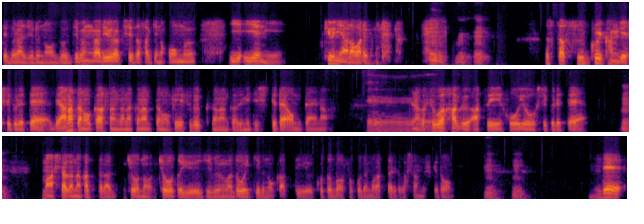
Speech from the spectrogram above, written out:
て、ブラジルの自分が留学してた先のホーム家に急に現れるみたいな。うんうんうんそしたらすっごい歓迎してくれて、で、あなたのお母さんが亡くなったのを Facebook かなんかで見て知ってたよみたいな。へなんかすごいハグ、熱い抱擁をしてくれて、うん、まあ明日がなかったら今日の今日という自分はどう生きるのかっていう言葉をそこでもらったりとかしたんですけど、うんうん、で、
